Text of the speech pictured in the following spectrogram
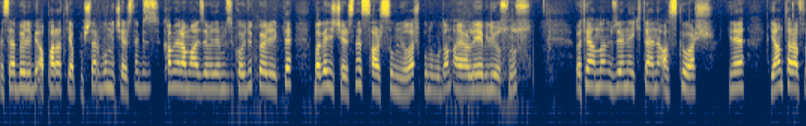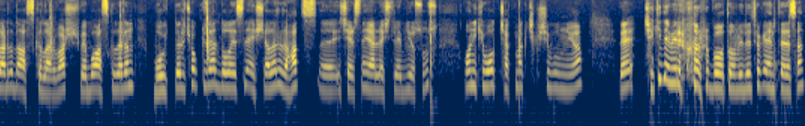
Mesela böyle bir aparat yapmışlar. Bunun içerisine biz kamera malzemelerimizi koyduk. Böylelikle bagaj içerisine sarsılmıyorlar. Bunu buradan ayarlayabiliyorsunuz. Öte yandan üzerine iki tane askı var. Yine yan taraflarda da askılar var ve bu askıların boyutları çok güzel. Dolayısıyla eşyaları rahat e, içerisine yerleştirebiliyorsunuz. 12 volt çakmak çıkışı bulunuyor ve çeki demiri var bu otomobilde çok enteresan.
